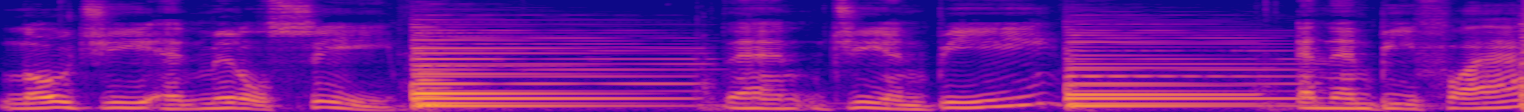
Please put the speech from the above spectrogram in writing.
low G and middle C. Then G and B. And then B flat.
